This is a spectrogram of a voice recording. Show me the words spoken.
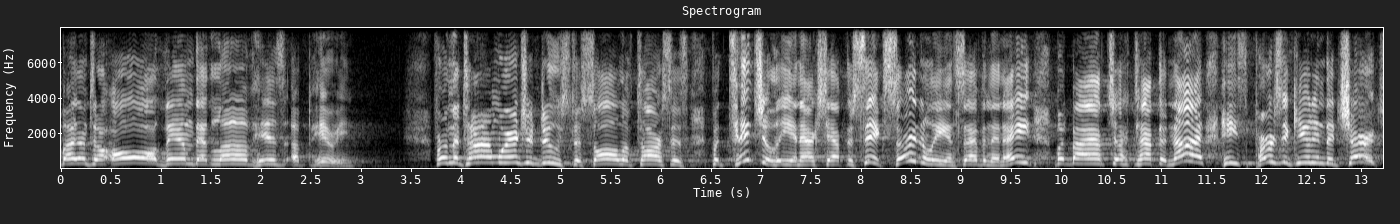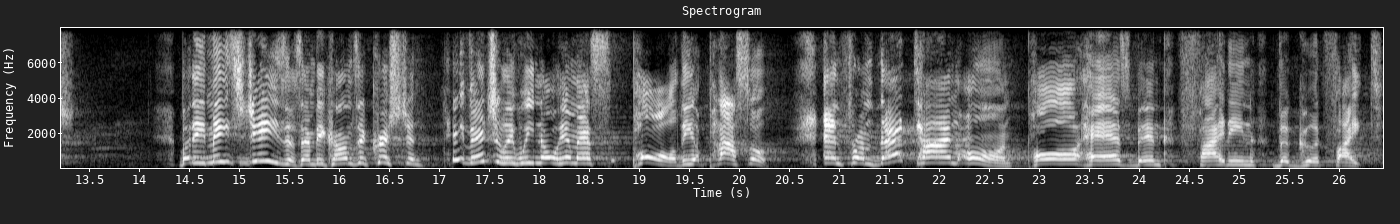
but unto all them that love his appearing. From the time we're introduced to Saul of Tarsus, potentially in Acts chapter 6, certainly in 7 and 8, but by chapter 9, he's persecuting the church. But he meets Jesus and becomes a Christian. Eventually, we know him as Paul, the apostle. And from that time on, Paul has been fighting the good fight.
